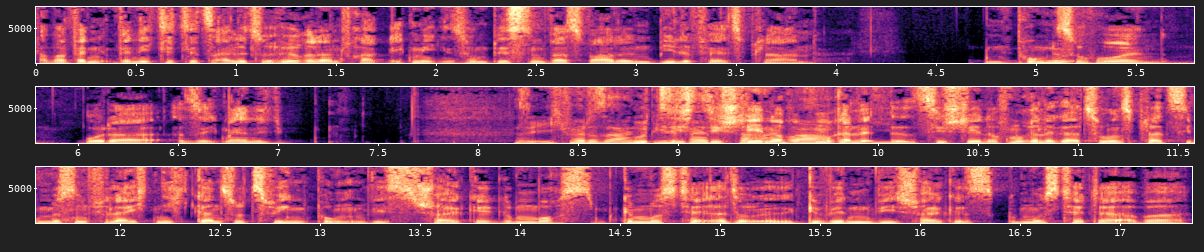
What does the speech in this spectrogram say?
Aber wenn, wenn ich das jetzt alle so höre, dann frage ich mich so ein bisschen, was war denn Bielefelds Plan? Einen Punkt Nö. zu holen? Oder, also ich meine, die, Also ich würde sagen, gut, sie, sie, stehen auf dem Rele sie stehen auf dem Relegationsplatz, sie müssen vielleicht nicht ganz so zwingend punkten, wie es Schalke gemusst, gemusst hätte, also äh, gewinnen, wie Schalke es gemusst hätte, aber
